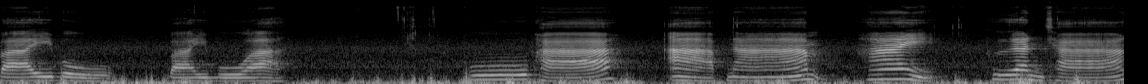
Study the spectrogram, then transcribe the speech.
ใบโบกใบบัว ภูผา อาบน้ำให้ พื่อนช้าง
